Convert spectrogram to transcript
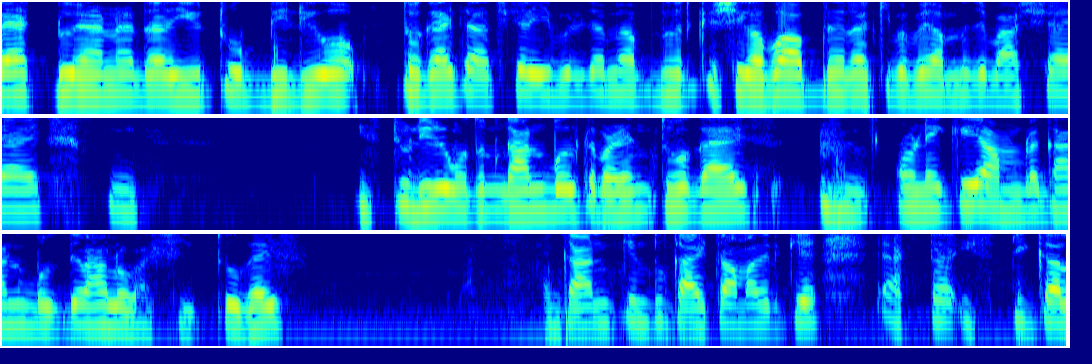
back to another YouTube video তো গাইস আজকের এই ভিডিওতে আমি আপনাদেরকে শেখাবো আপনারা কীভাবে আপনাদের বাসায় স্টুডিওর মতন গান বলতে পারেন। তো গাইস অনেকেই আমরা গান বলতে ভালোবাসি। তো গাইস গান কিন্তু গাইতে আমাদেরকে একটা স্পিকার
